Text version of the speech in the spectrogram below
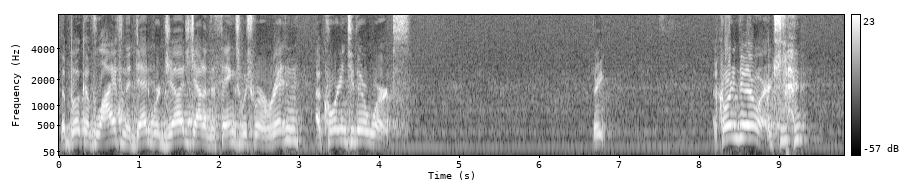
the book of life, and the dead were judged out of the things which were written according to their works. Three. According to their works.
